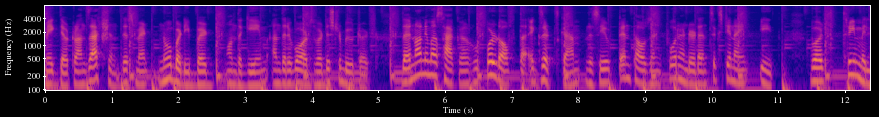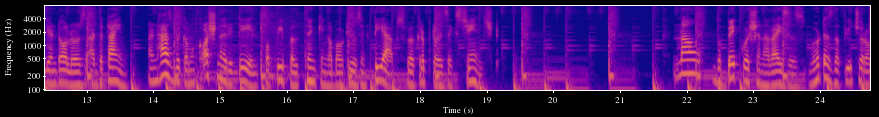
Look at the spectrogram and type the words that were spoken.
make their transaction. This meant nobody bid on the game and the rewards were distributed. The anonymous hacker who pulled off the exit scam received 10,469 ETH, worth $3 million at the time, and has become a cautionary tale for people thinking about using DApps where crypto is exchanged. Now, the big question arises what is the future of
